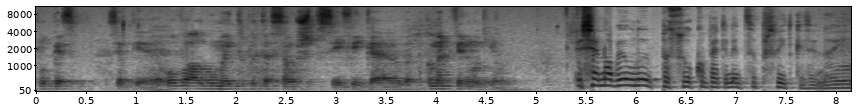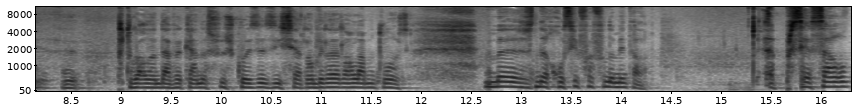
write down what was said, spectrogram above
pelo PCP, houve alguma interpretação específica? Como é que viram aquilo? Chernobyl passou completamente desapercebido, quer dizer, nem, Portugal andava cá nas suas coisas e Chernobyl era lá muito longe. Mas na Rússia foi fundamental. A percepção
